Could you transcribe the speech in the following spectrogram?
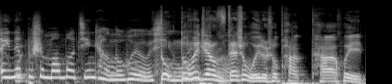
哎，那不是猫猫经常都会有都都会这样子。但是我有时候怕它会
